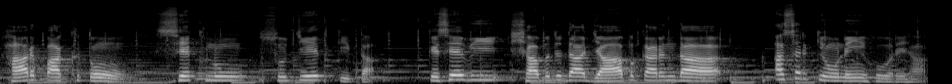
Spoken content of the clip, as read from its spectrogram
ਹਰ ਪੱਖ ਤੋਂ ਸਿੱਖ ਨੂੰ ਸੁਚੇਤ ਕੀਤਾ। ਕਿਸੇ ਵੀ ਸ਼ਬਦ ਦਾ ਜਾਪ ਕਰਨ ਦਾ ਅਸਰ ਕਿਉਂ ਨਹੀਂ ਹੋ ਰਿਹਾ?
